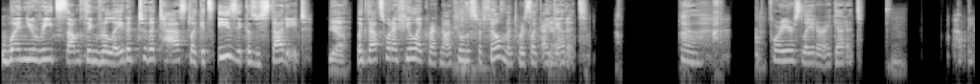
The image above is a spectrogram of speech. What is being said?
when you read something related to the test, like, it's easy because you studied. Yeah. Like that's what I feel like right now. I feel this fulfillment where it's like I Yeah. get it. Yeah. Four years later, I get it. Mm. Happy.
